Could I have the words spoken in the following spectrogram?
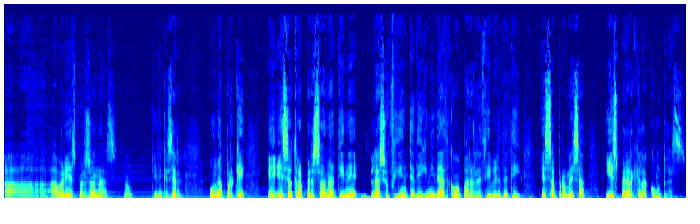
a, a, varias personas, ¿no? Tiene que ser una, porque e, esa otra persona tiene la suficiente dignidad como para recibir de ti esa promesa y esperar que la cumplas.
